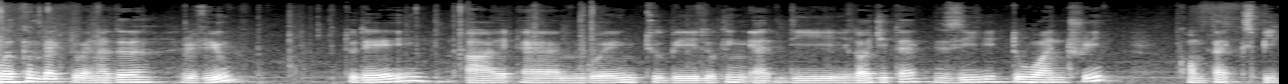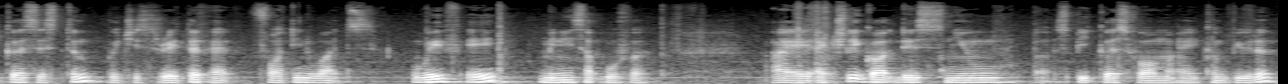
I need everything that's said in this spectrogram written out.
Welcome back to another review. Today I am going to be looking at the Logitech Z213 compact speaker system which is rated at 14 watts with a mini subwoofer. I actually got these new uh, speakers for my computer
